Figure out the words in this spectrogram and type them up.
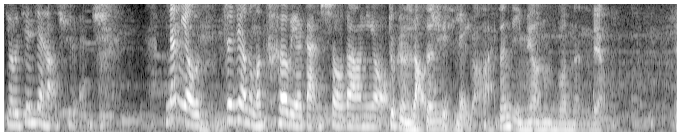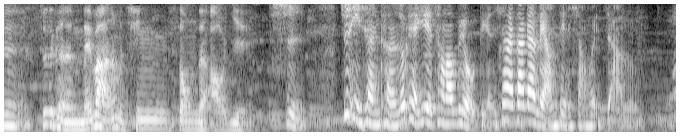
有渐渐老去的感觉。那你有最近有什么特别感受到？你有就可能身体吧，身体没有那么多能量，嗯，就是可能没办法那么轻松的熬夜。是，就以前可能就可以夜唱到六点，现在大概两点想回家了。哦，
